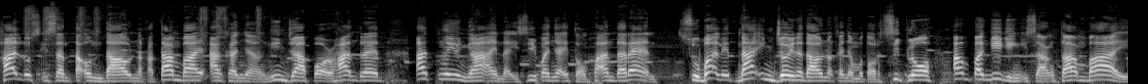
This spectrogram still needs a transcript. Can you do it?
halos isang taon daw nakatambay ang kanyang Ninja 400 at ngayon nga ay naisipan niya itong paandarin. Subalit na-enjoy na daw ng kanyang motorsiklo ang pagiging isang tambay.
